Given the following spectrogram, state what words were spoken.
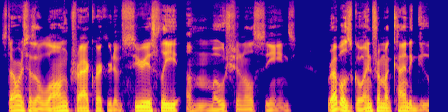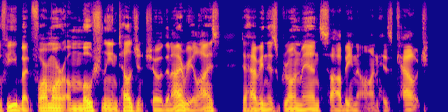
Star Wars has a long track record of seriously emotional scenes. Rebels going from a kind of goofy but far more emotionally intelligent show than I realized to having this grown man sobbing on his couch.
